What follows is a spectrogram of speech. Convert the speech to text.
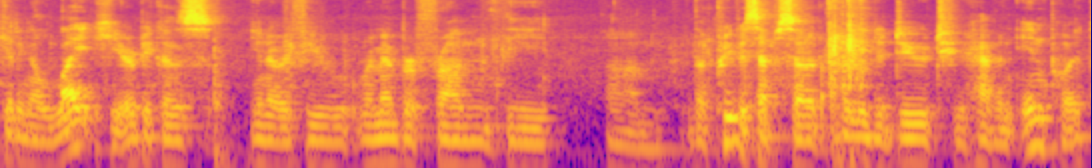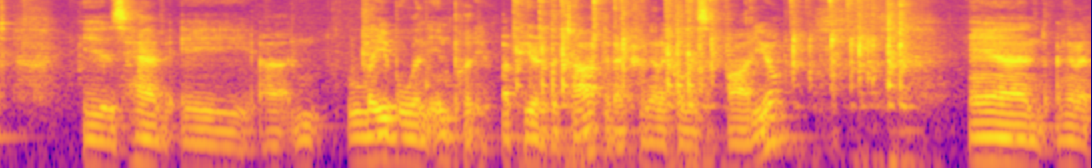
getting a light here because you know if you remember from the um, the previous episode, all we need to do to have an input is have a uh, label and input up here at the top, and actually I'm going to call this audio and I'm gonna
